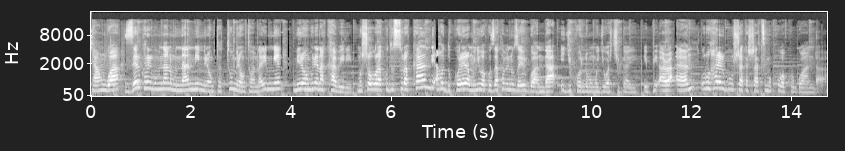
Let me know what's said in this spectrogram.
Cyangwa zeru karindwi umunani umunani mirongo itatu mirongo itanu na rimwe mirongo ine na kabiri. Mushobora kudusura kandi aho dukorera mu nyubako za kaminuza y'u rwanda igikondo mu mujyi wa kigali. Eprn uruhare rw'ubushakashatsi mu kubaka u rwanda.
